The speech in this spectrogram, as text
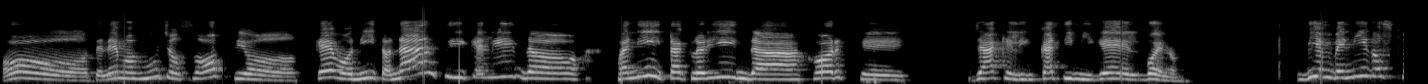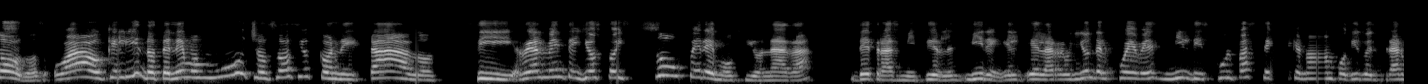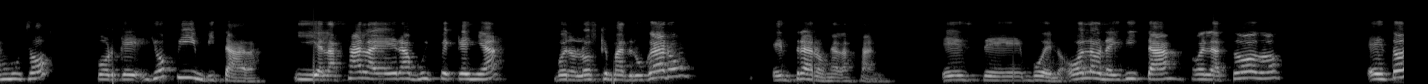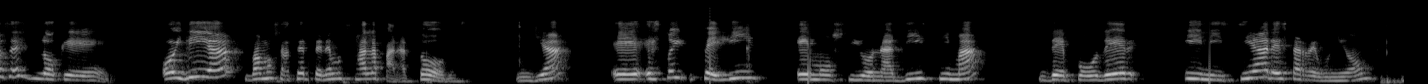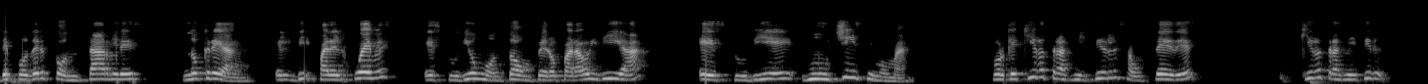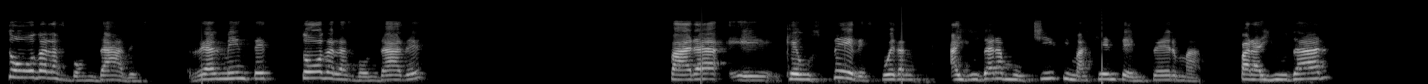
Oh, tenemos muchos socios. Qué bonito. Nancy, qué lindo. Juanita, Clorinda, Jorge, Jacqueline, Katy, Miguel. Bueno, bienvenidos todos. ¡Wow! ¡Qué lindo! Tenemos muchos socios conectados. Sí, realmente yo estoy súper emocionada de transmitirles. Miren, en la reunión del jueves, mil disculpas, sé que no han podido entrar muchos porque yo fui invitada y la sala era muy pequeña. Bueno, los que madrugaron entraron a la sala. Este, bueno, hola Onaidita, hola a todos. Entonces, lo que hoy día vamos a hacer, tenemos sala para todos, ¿ya? Eh, estoy feliz, emocionadísima de poder iniciar esta reunión, de poder contarles, no crean, el para el jueves estudié un montón, pero para hoy día estudié muchísimo más, porque quiero transmitirles a ustedes, quiero transmitir todas las bondades, realmente todas las bondades para eh, que ustedes puedan ayudar a muchísima gente enferma, para ayudar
